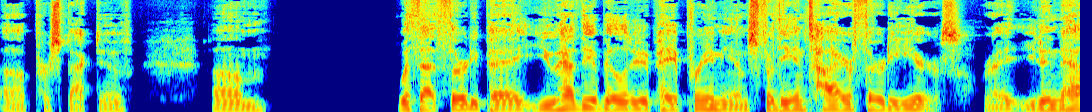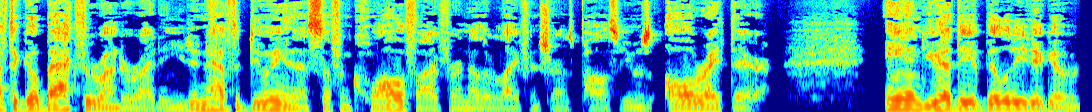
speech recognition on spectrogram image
uh, perspective, um, with that 30 pay, you had the ability to pay premiums for the entire 30 years, right? You didn't have to go back through underwriting. You didn't have to do any of that stuff and qualify for another life insurance policy. It was all right there. And you had the ability to go,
